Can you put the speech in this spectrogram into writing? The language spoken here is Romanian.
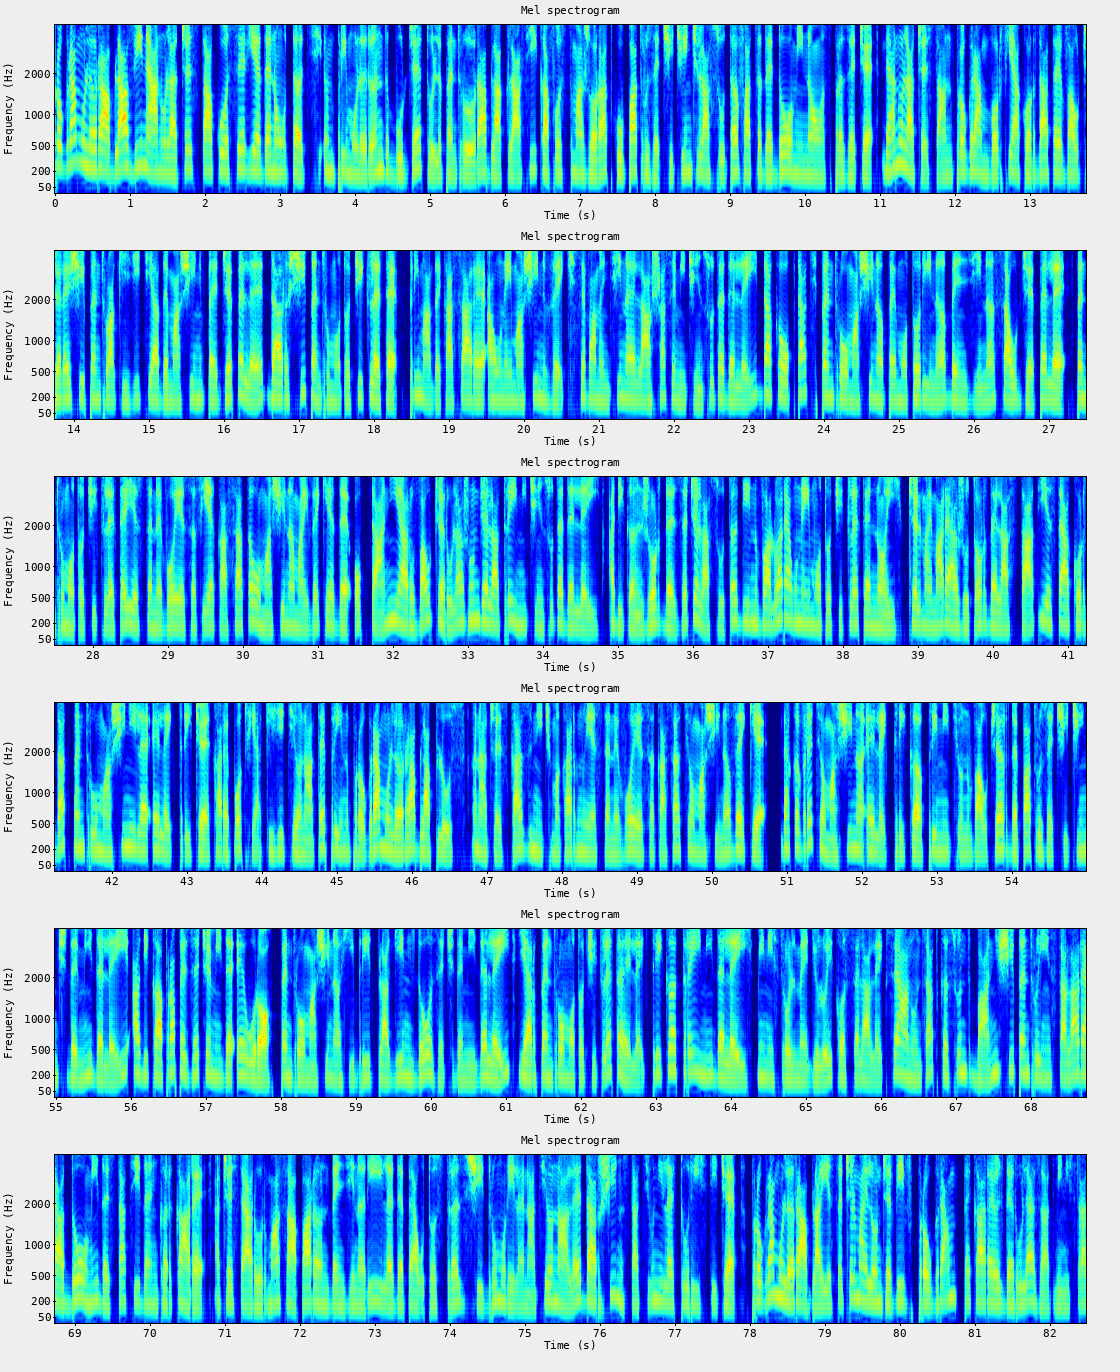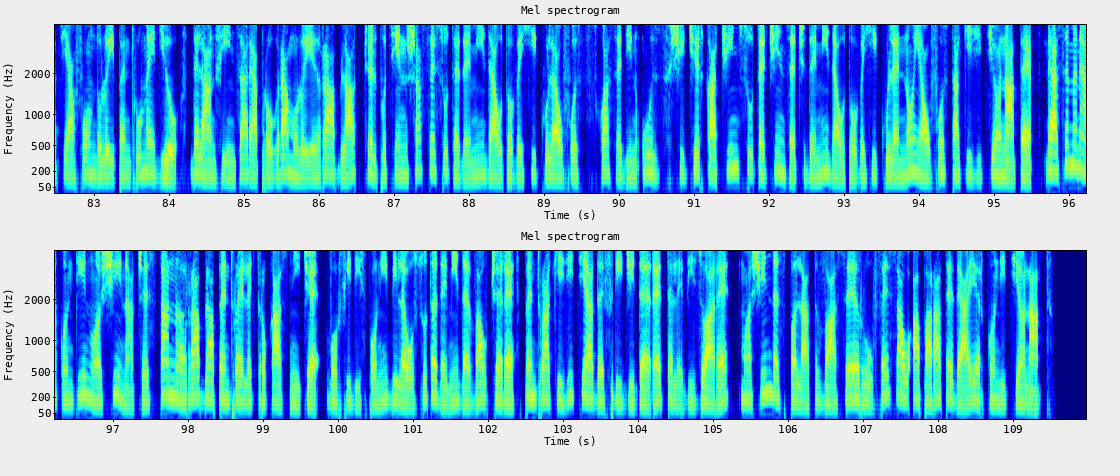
Programul Rabla vine anul acesta cu o serie de noutăți. În primul rând, bugetul pentru Rabla Classic a fost majorat cu 45% față de 2019. De anul acesta, în program vor fi acordate vouchere și pentru achiziția de mașini pe GPL, dar și pentru motociclete. Prima de casare a unei mașini vechi se va menține la 6500 de lei dacă optați pentru o mașină pe motorină, benzină sau GPL. Pentru motociclete este nevoie să fie casată încasată o mașină mai veche de 8 ani, iar voucherul ajunge la 3500 de lei, adică în jur de 10% din valoarea unei motociclete noi. Cel mai mare ajutor de la stat este acordat pentru mașinile electrice, care pot fi achiziționate prin programul Rabla Plus. În acest caz, nici măcar nu este nevoie să casați o mașină veche. Dacă vreți o mașină electrică, primiți un voucher de 45.000 de lei, adică aproape 10.000 de euro, pentru o mașină hibrid plug-in 20.000 de lei, iar pentru o motocicletă electrică 3.000 de lei. Ministrul Mediului, Costel Alexe, a anunțat că sunt bani și pentru instalarea a 2.000 de stații de încărcare. Acestea ar urma să apară în benzinăriile de pe autostrăzi și drumurile naționale, dar și în stațiunile turistice. Programul Rabla este cel mai longeviv program pe care îl derulează administrația Fondului pentru Mediu. De la înființarea programului Rabla, cel puțin 600 de mii de autovehicule au fost scoase din uz și circa 550 de mii de autovehicule noi au fost achiziționate. De asemenea, continuă și în acest an Rabla pentru electrocasnice. Vor fi disponibile 100 de mii de vouchere pentru achiziția de frigidere, televizoare, mașini de spălat vase, rufe sau aparate de aer condiționat.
